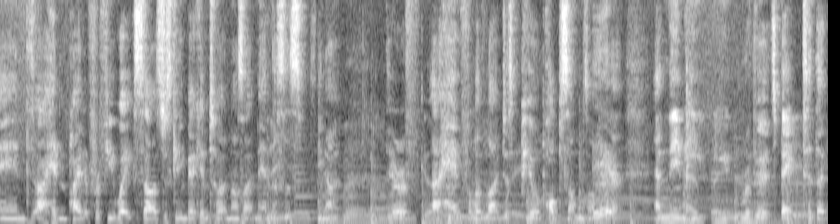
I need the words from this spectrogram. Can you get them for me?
and I hadn't played it for a few weeks, so I was just getting back into it, and I was like, man, this is, you know, there are a, a handful of like just pure pop songs on Yeah. there and then he, he reverts back to the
